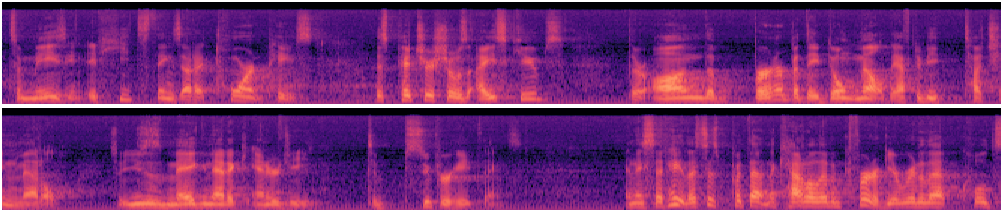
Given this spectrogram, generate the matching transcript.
It's amazing. It heats things at a torrent pace. This picture shows ice cubes. They're on the burner, but they don't melt. They have to be touching metal. So it uses magnetic energy to superheat things. And they said, hey, let's just put that in the catalytic converter. Get rid of that cold,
